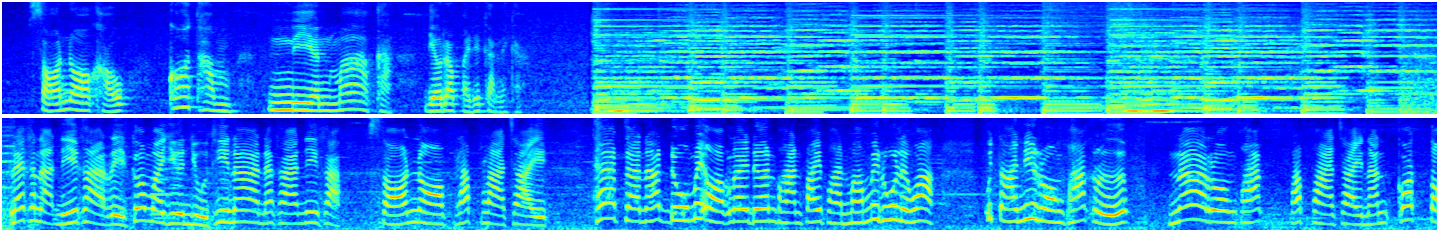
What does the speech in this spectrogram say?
ๆสอนอเขาก็ทำเนียนมากค่ะ เดี๋ยวเราไปด้วยกันเลยค่ะและขณะนี้ค่ะรีดก็มายืนอยู่ที่หน้านะคะนี่ค่ะสอนนอพระพลาชัย แทบจะนัดดูไม่ออกเลยเดินผ่านไปผ่านมาไม่รู้เลยว่าอุ้ยตายนี่โรงพักหรือ หน้าโรงพักพระพลาชัยนั้นก็ต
